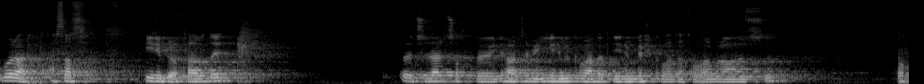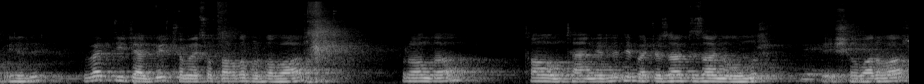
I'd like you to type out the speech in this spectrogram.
Bura əsas iri bir otaqdır. Ölçülər çox böyükdür. Harca bir 20 kvadrat, 25 kvadrat olar buranın ölçüsü. Çox iridir. Və digər bir köməkçi otağı da burada var. Buranın da tam təmirlidir və gözəl dizayn olunmuş işıqları var.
